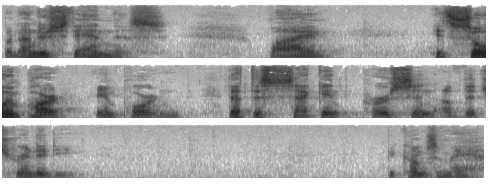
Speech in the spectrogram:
But understand this why it's so impart, important that the second person of the Trinity becomes a man,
